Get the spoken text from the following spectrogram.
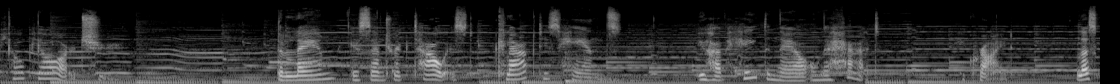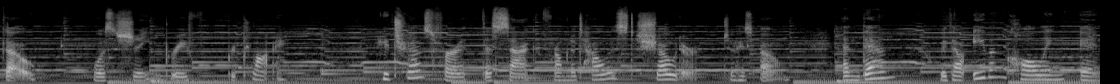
飘飘而去。The lame, eccentric Taoist clapped his hands. "You have hit the nail on the head," he cried. "Let's go," was Shi Yin's brief reply. He transferred the sack from the Taoist's shoulder to his own, and then, without even calling in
